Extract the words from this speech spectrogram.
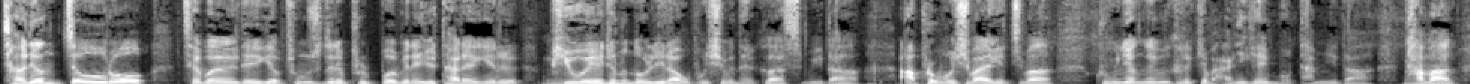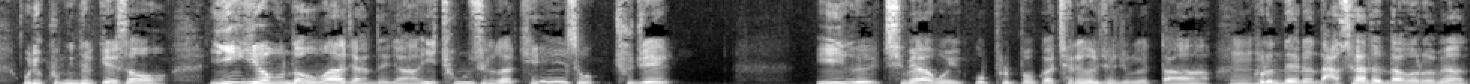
전형적으로 재벌 대기업 총수들의 불법이나 일탈 행위를 음. 비호해주는 논리라고 보시면 될 것 같습니다. 앞으로 보시면 알겠지만 국민연금이 그렇게 많이 개입 못합니다. 다만 음. 우리 국민들께서 이 기업은 너무하지 않느냐, 이 총수가 계속 주주의 이익을 침해하고 있고 불법과 재량을 저지르고 있다. 그런 데는 나서야 된다 그러면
